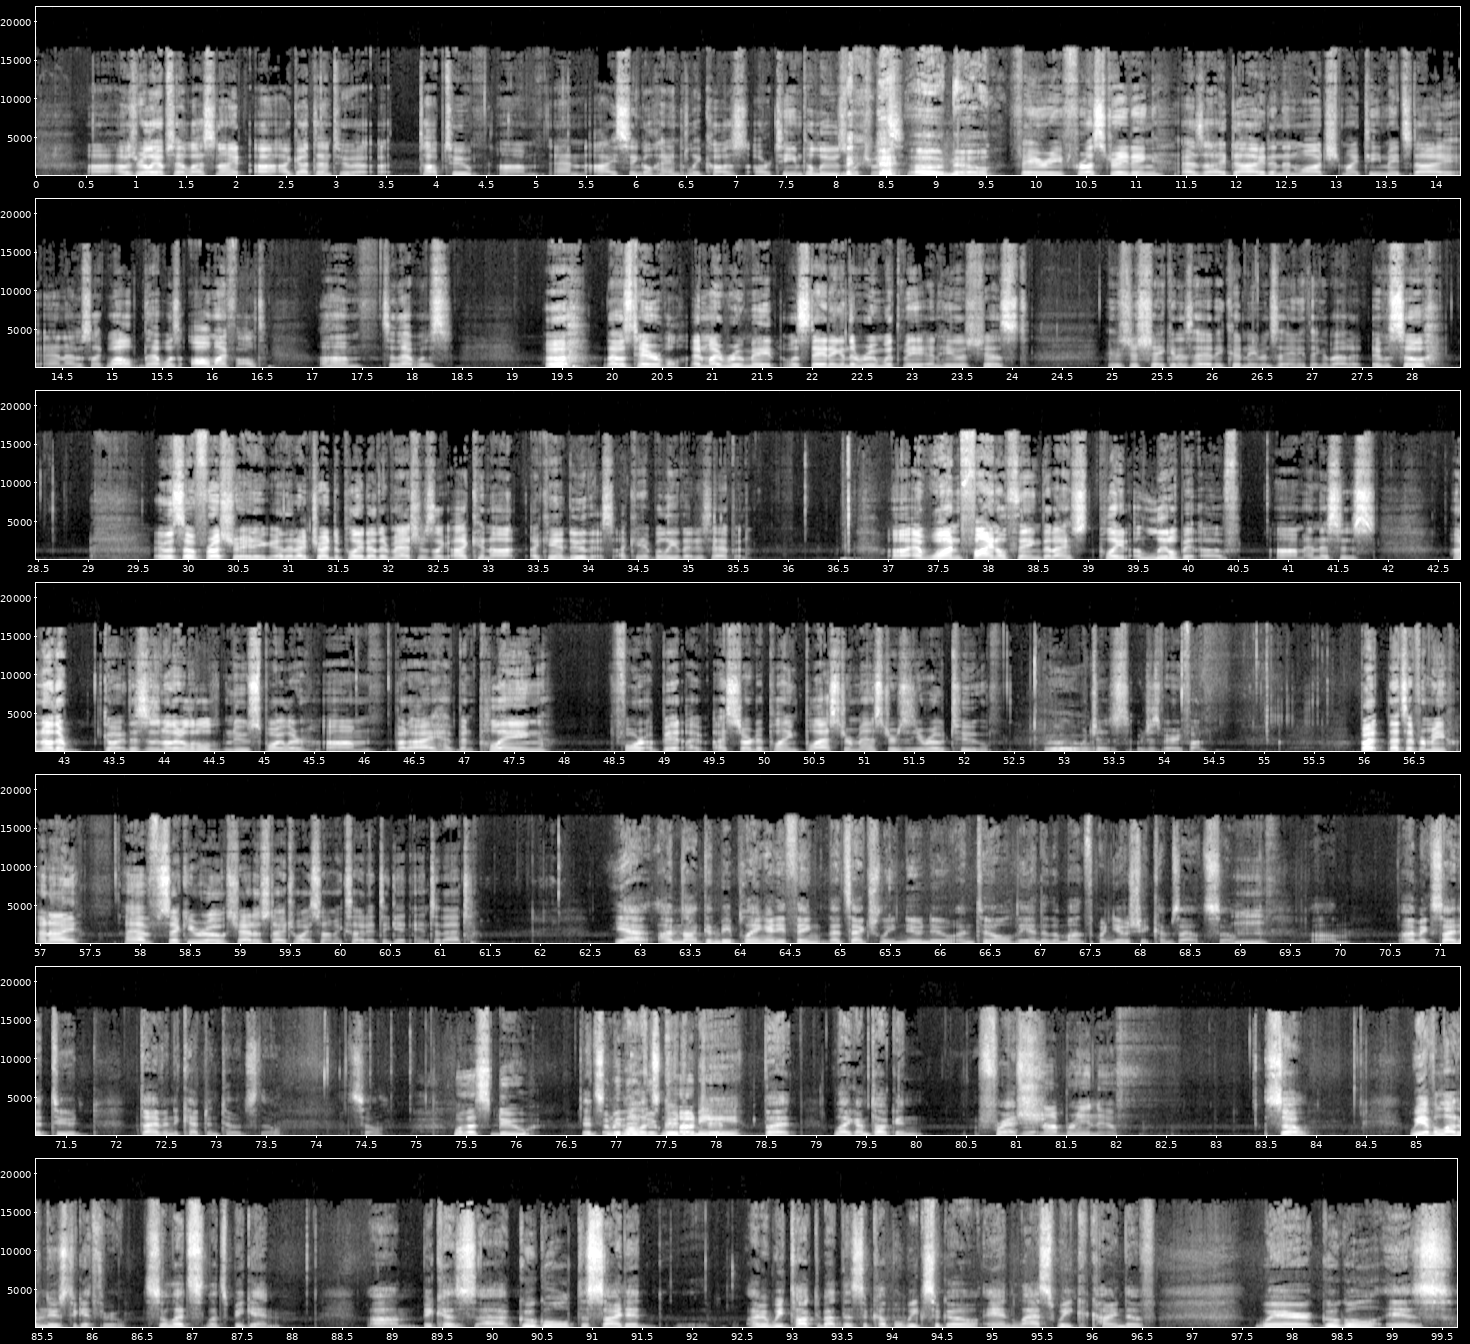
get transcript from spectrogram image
Uh, I was really upset last night. Uh, I got down to a, a top two, um, and I single handedly caused our team to lose, which was Oh no! very frustrating as I died and then watched my teammates die, and I was like, well, that was all my fault. Um, so that was, uh, that was terrible. And my roommate was standing in the room with me, and he was just, he was just shaking his head. He couldn't even say anything about it. It was so, it was so frustrating. And then I tried to play another match. And I was like, I cannot, I can't do this. I can't believe that just happened. Uh, and one final thing that I've played a little bit of, um, and this is another this is another little new spoiler. Um, but I have been playing for a bit. I I started playing Blaster Master Zero Two, Ooh, which is which is very fun. But that's it for me, and I I have Sekiro Shadows Die Twice, so I'm excited to get into that. yeah. I'm not gonna be playing anything that's actually new new until the end of the month when Yoshi comes out. So Mm. I'm excited to dive into Captain Toads though. So Well, that's new. it's I mean, well, it's new to me, but like I'm talking fresh. Yeah, not brand new. So, we have a lot of news to get through. So let's let's begin. Um, because uh, Google decided. I mean, we talked about this a couple weeks ago and last week, kind of, where Google is.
